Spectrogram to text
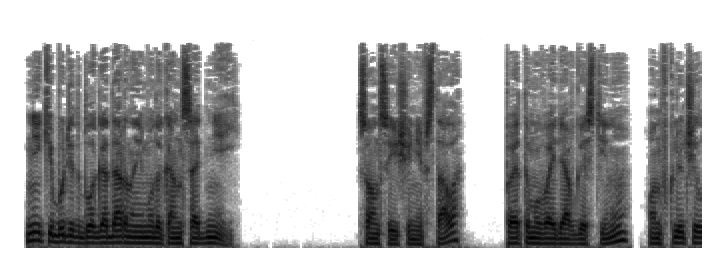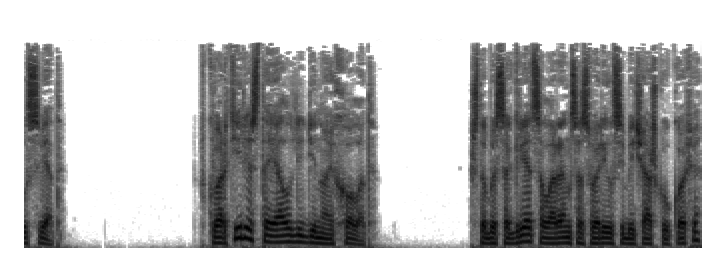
Ники будет благодарна ему до конца дней. Солнце еще не встало, поэтому, войдя в гостиную, он включил свет. В квартире стоял ледяной холод. Чтобы согреться, Лоренцо сварил себе чашку кофе,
